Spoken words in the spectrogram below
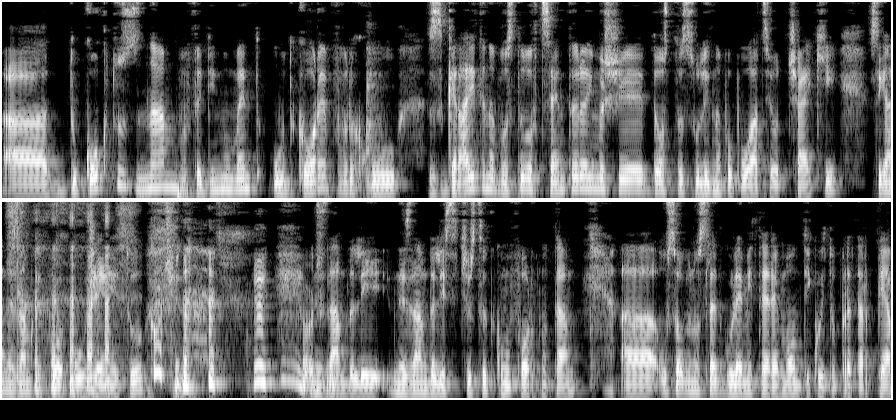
А, доколкото знам, в един момент отгоре върху сградите на властта в центъра имаше доста солидна популация от чайки. Сега не знам какво е положението. не, знам дали, не знам дали се чувстват комфортно там. А, особено след големите ремонти, които претърпя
